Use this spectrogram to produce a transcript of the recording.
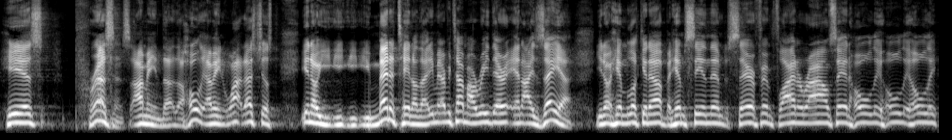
His presence. I mean, the, the holy. I mean, wow, that's just you know you, you, you, meditate on that. Even every time I read there in Isaiah, you know him looking up and him seeing them seraphim flying around saying, "Holy, holy, holy,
